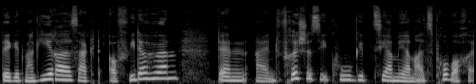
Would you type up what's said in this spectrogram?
Birgit Magira sagt auf Wiederhören, denn ein frisches IQ gibt's ja mehrmals pro Woche.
